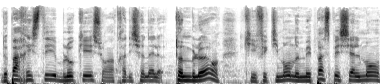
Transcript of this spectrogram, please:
de pas rester bloqué sur un traditionnel tumbler qui effectivement ne met pas spécialement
